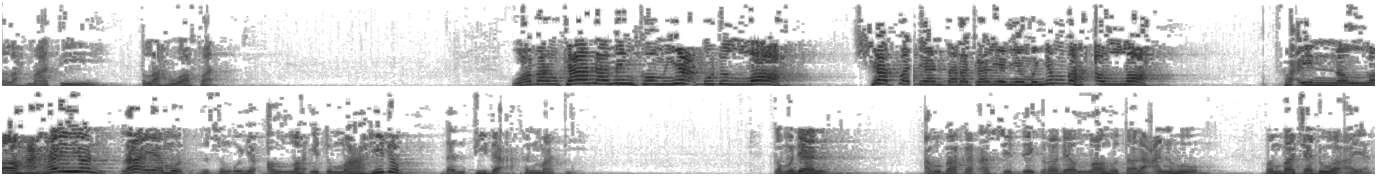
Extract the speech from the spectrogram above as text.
telah mati telah wafat. Wa man kana minkum ya'budullah. Siapa di antara kalian yang menyembah Allah? Fa Allah hayyun la yamut. Sesungguhnya Allah itu maha hidup dan tidak akan mati. Kemudian Abu Bakar As-Siddiq radhiyallahu taala anhu membaca dua ayat.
